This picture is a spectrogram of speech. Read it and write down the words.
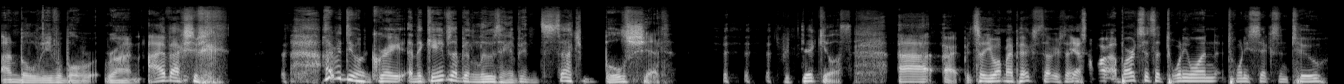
unbelievable run. I've actually I've been doing great, and the games I've been losing have been such bullshit it's ridiculous. Uh, all right. But so you want my picks? Is that what you're saying? Yes. Yeah, Bart sits at 21, 26, and 2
